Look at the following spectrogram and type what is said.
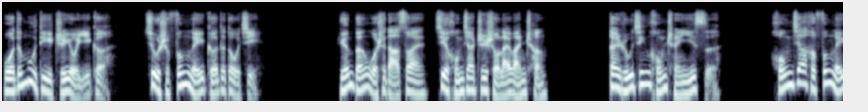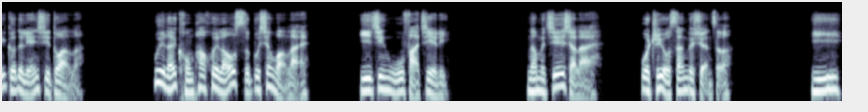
我的目的只有一个，就是风雷阁的斗技。原本我是打算借洪家之手来完成，但如今红尘已死。洪家和风雷阁的联系断了，未来恐怕会老死不相往来，已经无法借力。那么接下来我只有三个选择：一，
